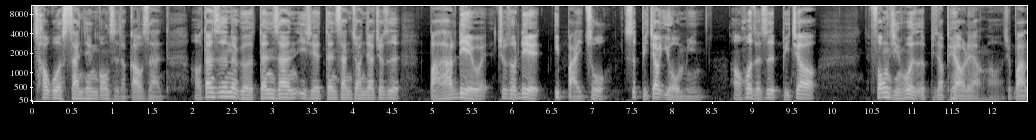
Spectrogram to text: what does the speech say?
超过三千公尺的高山。哦，但是那个登山一些登山专家就是把它列为，就说列一百座是比较有名哦，或者是比较风景或者比较漂亮哦，就把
